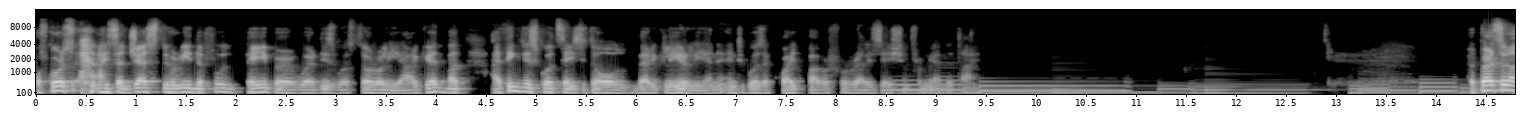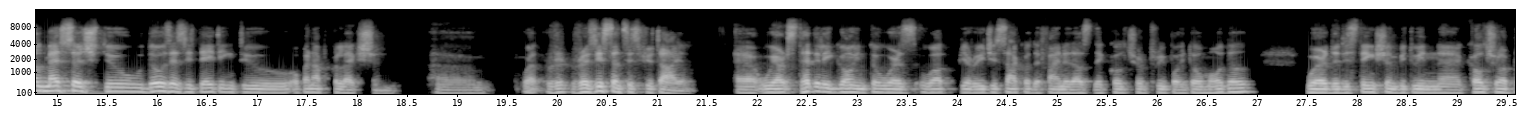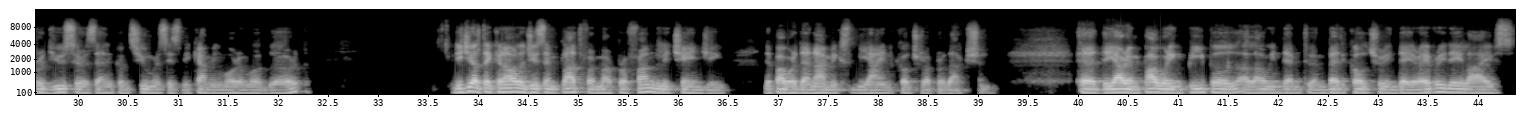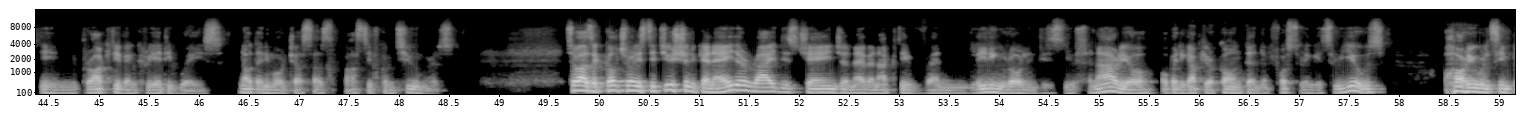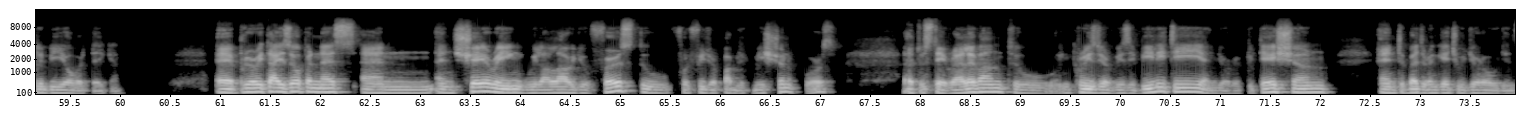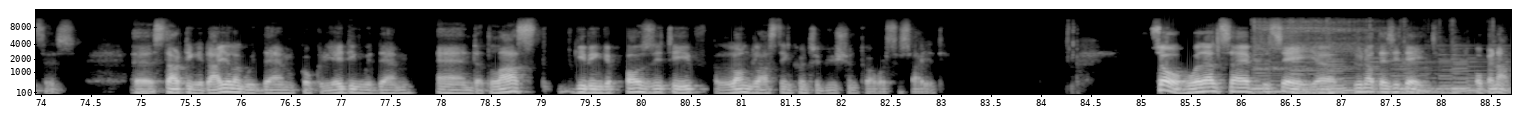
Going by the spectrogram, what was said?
Of course, I suggest to read the full paper where this was thoroughly argued, but I think this quote says it all very clearly, and, and it was a quite powerful realization for me at the time. A personal message to those hesitating to open up collection. Um, well, re resistance is futile. Uh, we are steadily going towards what Pierluigi Sacco defined as the culture 3.0 model, where the distinction between uh, cultural producers and consumers is becoming more and more blurred. Digital technologies and platforms are profoundly changing the power dynamics behind cultural production. Uh, they are empowering people, allowing them to embed culture in their everyday lives in proactive and creative ways, not anymore just as passive consumers. So as a cultural institution, you can either ride this change and have an active and leading role in this new scenario, opening up your content and fostering its reuse, or you will simply be overtaken. Uh, prioritize openness and, and sharing will allow you first to fulfill your public mission, of course, uh, to stay relevant, to increase your visibility and your reputation, and to better engage with your audiences. Uh, starting a dialogue with them, co-creating with them, and at last giving a positive, long-lasting contribution to our society. So what else I have to say? Uh, do not hesitate, open up.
